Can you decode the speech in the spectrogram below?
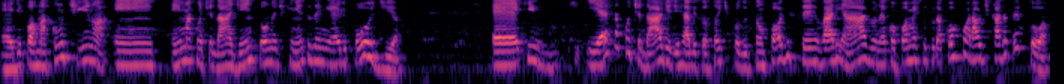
é, de forma contínua em, em uma quantidade em torno de 500 ml por dia. É que, que, e essa quantidade de reabsorção e de produção pode ser variável né, conforme a estrutura corporal de cada pessoa.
